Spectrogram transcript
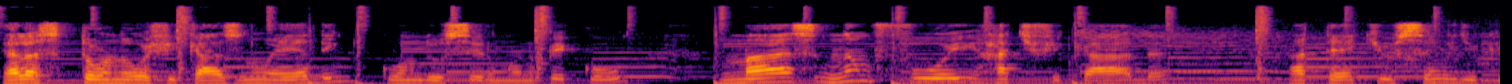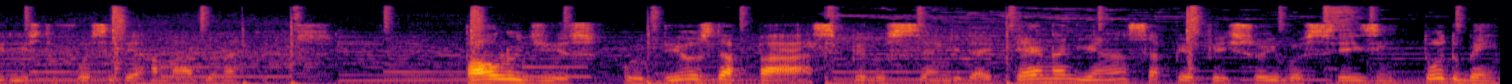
Ela se tornou eficaz no Éden, quando o ser humano pecou, mas não foi ratificada até que o sangue de Cristo fosse derramado na cruz. Paulo diz: O Deus da paz, pelo sangue da eterna aliança, aperfeiçoe vocês em todo bem,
